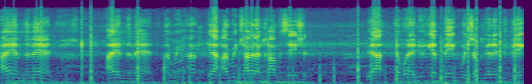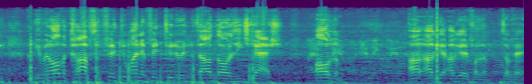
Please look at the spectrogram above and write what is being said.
I am the man. I am the man. I'm yeah. I'm retired on compensation. Yeah, and when I do get big, which I'm going to be big, I'm giving all the cops a 51 and fifty-two thousand dollars each cash. All of them. worry about it. I make my own. I'll, I'll get I'll get it for them. It's okay.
